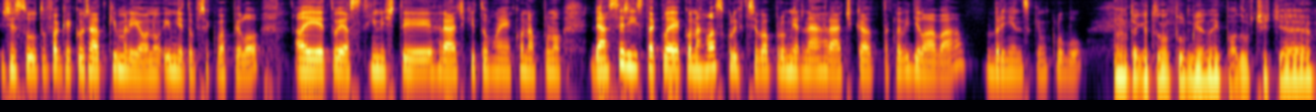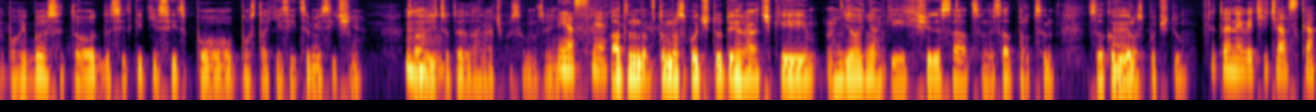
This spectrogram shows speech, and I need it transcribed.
že jsou to fakt jako řádky milionů, i mě to překvapilo, ale je to jasný, když ty hráčky to mají jako naplno. Dá se říct takhle jako nahlas, kolik třeba průměrná hráčka takhle vydělává v brněnském klubu? No, tak je to nadprůměrný plat určitě, pohybuje se to desítky tisíc po, po sta tisíce měsíčně. Záleží, mm-hmm. co to je za hráčku samozřejmě. Jasně. Ale ten, v tom rozpočtu ty hráčky dělají nějakých 60-70% celkového mm. rozpočtu. Že to je největší částka.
